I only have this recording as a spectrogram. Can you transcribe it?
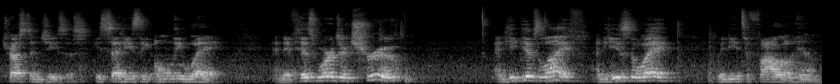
Trust in Jesus. He said He's the only way. And if His words are true, and He gives life, and He's the way, we need to follow Him.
